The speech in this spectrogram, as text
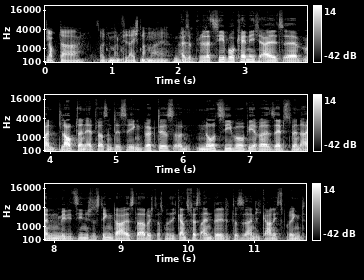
glaube, da sollte man vielleicht nochmal. Also Placebo kenne ich als, äh, man glaubt an etwas und deswegen wirkt es. Und Nocebo wäre, selbst wenn ein medizinisches Ding da ist, dadurch, dass man sich ganz fest einbildet, dass es eigentlich gar nichts bringt,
